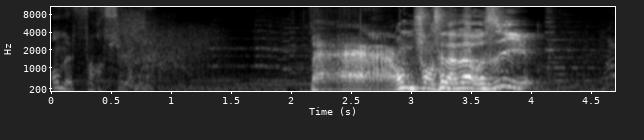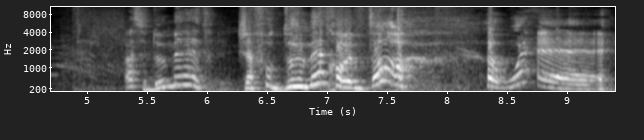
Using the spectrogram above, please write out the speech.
On me force la main. Bah, on me forçait la main aussi Ah, c'est 2 mètres J'affronte 2 mètres en même temps Ouais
